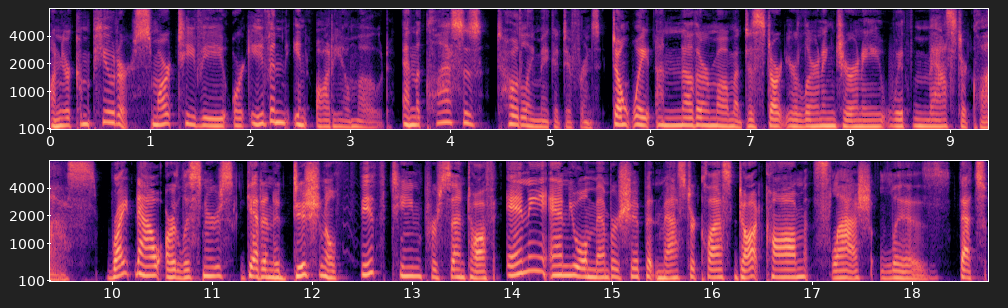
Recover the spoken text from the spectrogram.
on your computer, smart TV, or even in audio mode. And the classes totally make a difference. Don't wait another moment to start your learning journey with Masterclass. Right now, our listeners get an additional 15% off any annual membership at masterclass.com slash Liz. That's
